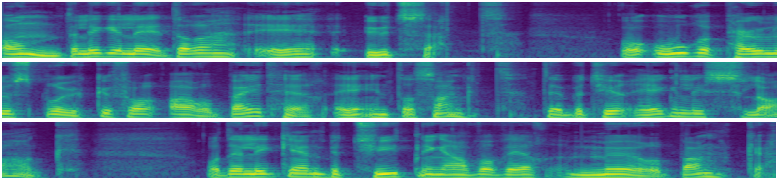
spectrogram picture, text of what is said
Åndelige ledere er utsatt, og ordet Paulus bruker for arbeid her er interessant. Det betyr egentlig slag, og det ligger en betydning av å være mørbanka,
